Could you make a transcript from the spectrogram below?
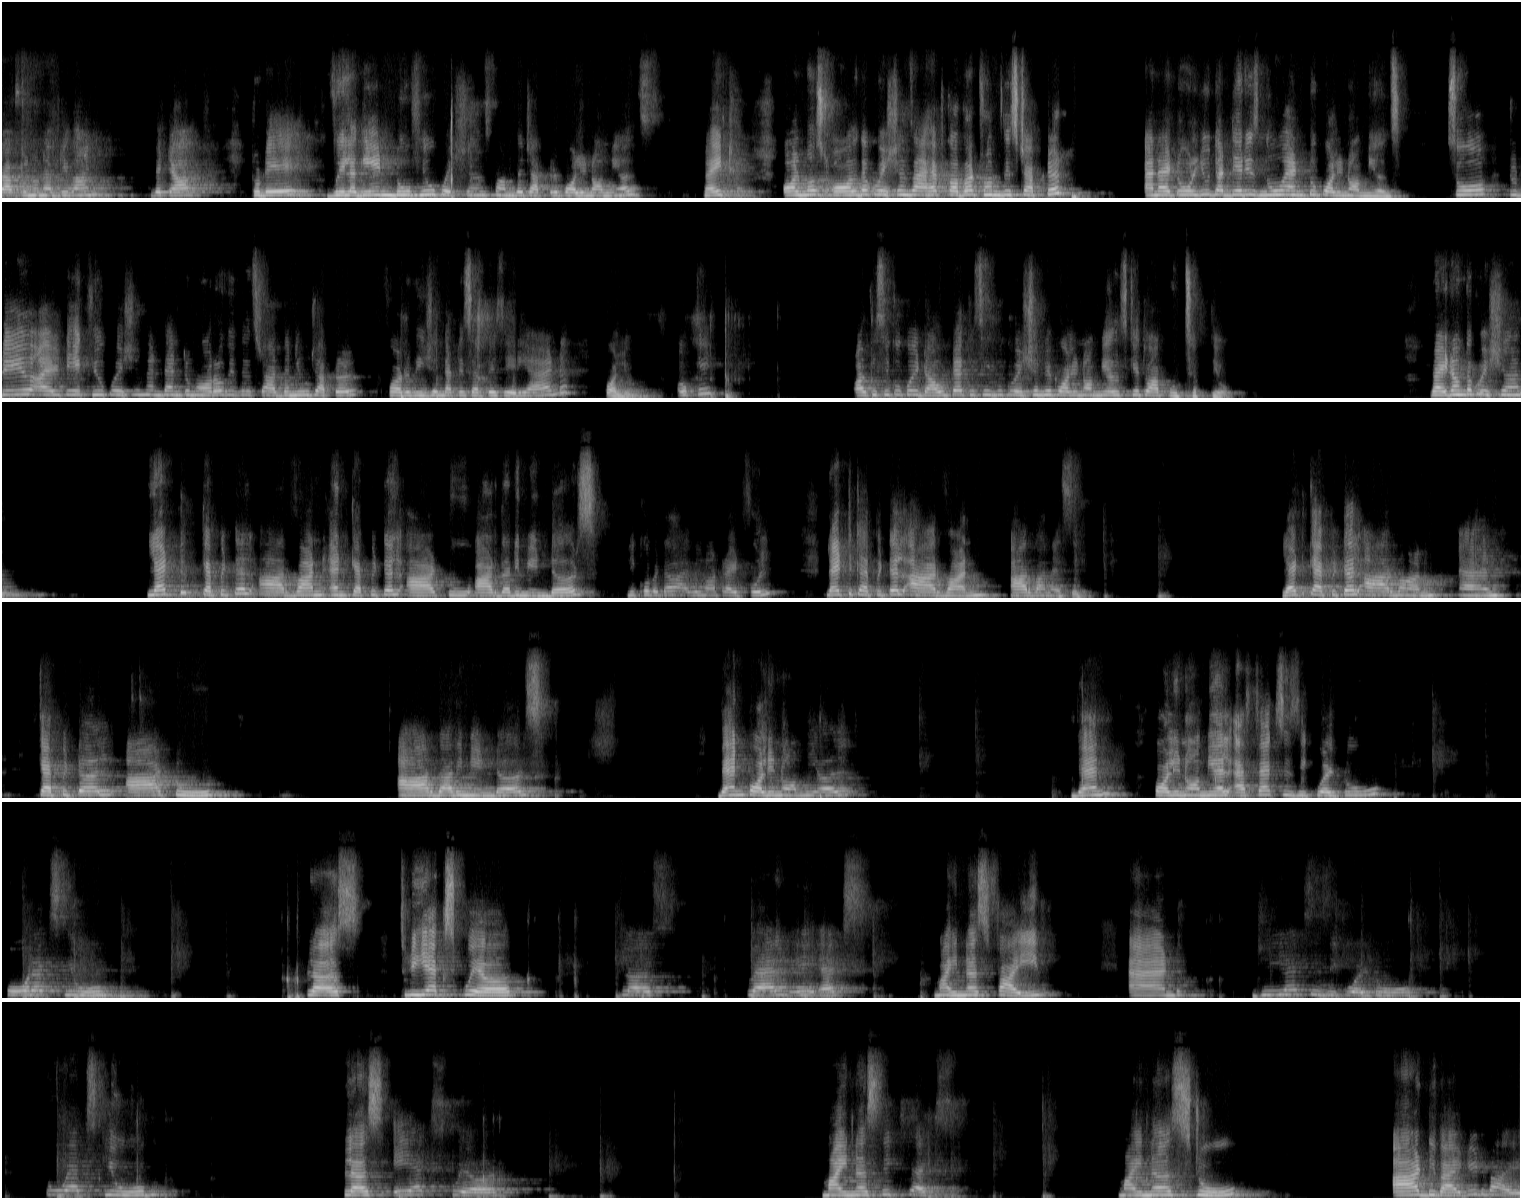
afternoon, everyone. Beta, today we'll again do few questions from the chapter polynomials, right? Almost all the questions I have covered from this chapter. And I told you that there is no end to polynomials. So today I'll take few questions and then tomorrow we will start the new chapter for revision that is surface area and volume. Okay? और किसी को कोई doubt है किसी भी question में polynomials के तो आप पूछ सकते हो Write down the question. Let capital R1 and capital R2 are the remainders. Likho beta, I will not write full. Let capital R1, R1 ऐसे. Let capital R1 and capital R2 are the remainders when polynomial when polynomial fx is equal to 4x cube plus 3x square plus 12ax minus 5 and gx is equal to 2x cube plus ax square minus 6x minus 2 are divided by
